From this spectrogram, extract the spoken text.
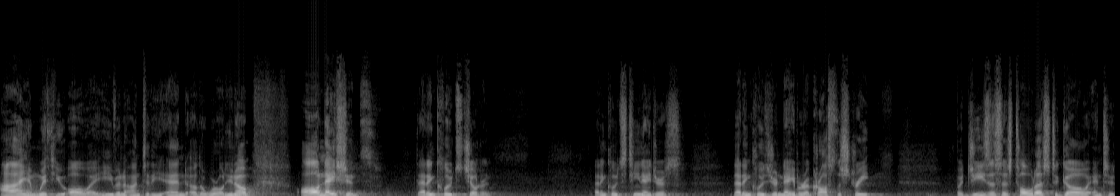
I am with you always, even unto the end of the world. You know, all nations, that includes children. That includes teenagers. That includes your neighbor across the street. But Jesus has told us to go and to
